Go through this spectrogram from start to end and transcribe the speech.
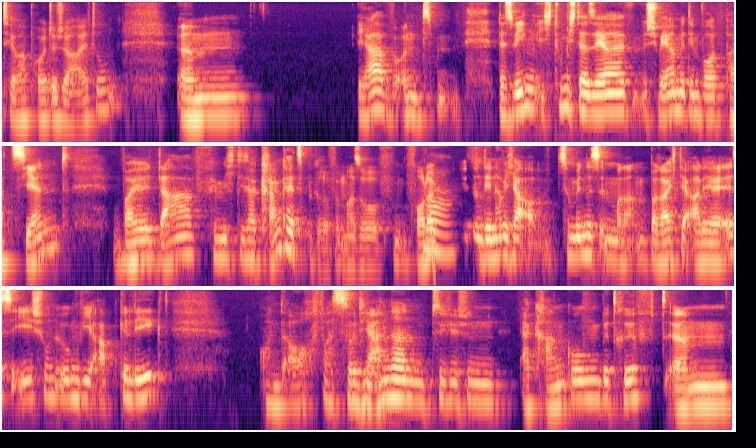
therapeutische Haltung. Ähm, ja, und deswegen, ich tue mich da sehr schwer mit dem Wort Patient, weil da für mich dieser Krankheitsbegriff immer so vordergründig Ja. ist. Und den habe ich ja zumindest im Bereich der ADHS eh schon irgendwie abgelegt. Und auch was so die anderen psychischen Erkrankungen betrifft, ähm,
